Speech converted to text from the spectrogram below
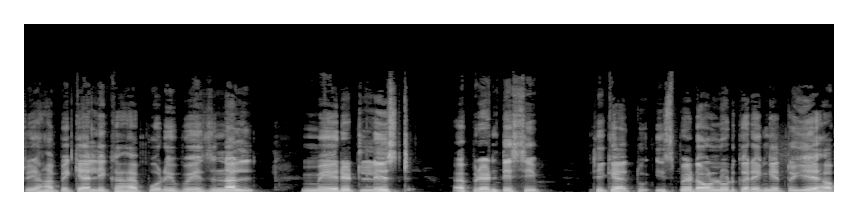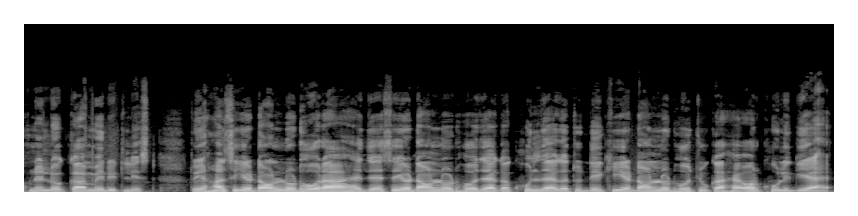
तो यहाँ पे क्या लिखा है? प्रोविजनल मेरिट लिस्ट अप्रेंटिसिप ठीक है? तो इस पर डाउनलोड करेंगे तो ये है अपने लोग का मेरिट लिस्ट। तो यहाँ से ये डाउनलोड हो रहा है। जैसे ये डाउनलोड हो जाएगा, खुल जाएगा। तो देखिए, ये डाउनलोड हो चुका है और खुल गया है।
